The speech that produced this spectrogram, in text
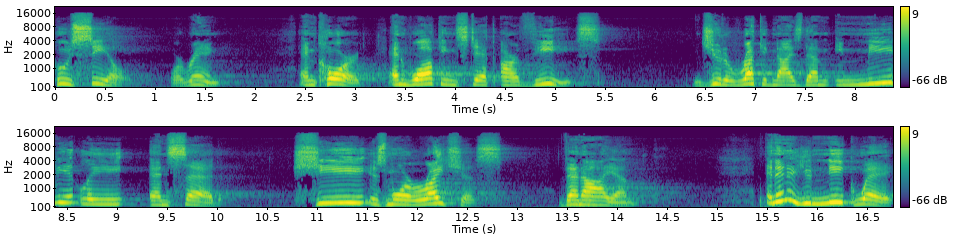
Whose seal or ring and cord and walking stick are these? Judah recognized them immediately and said, She is more righteous than I am. And in a unique way,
